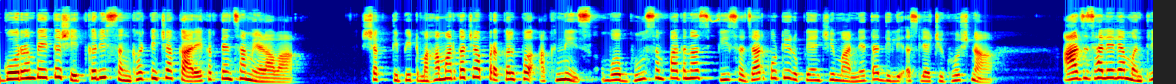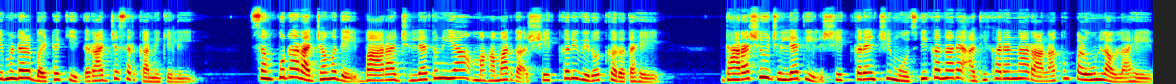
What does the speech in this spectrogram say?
गोरंबे इथं शेतकरी संघटनेच्या कार्यकर्त्यांचा मेळावा. शक्तीपीठ महामार्गाच्या प्रकल्प अखनीस व भूसंपादनास वीस हजार कोटी रुपयांची मान्यता दिली असल्याची घोषणा आज झालेल्या मंत्रिमंडळ बैठकीत राज्य सरकारने केली. संपूर्ण राज्यामध्ये बारा जिल्ह्यातून या महामार्गात शेतकरी विरोध करत आहे. धाराशिव जिल्ह्यातील शेतकऱ्यांची मोजणी करणाऱ्या अधिकाऱ्यांना रानातून पळवून लावलं आहे.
